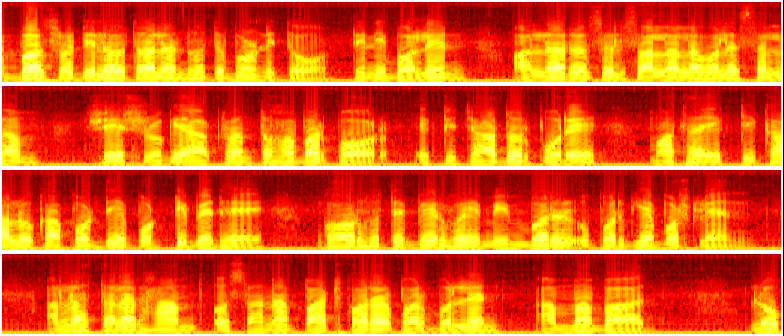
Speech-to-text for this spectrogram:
আব্বাস রদিল্লাহ তাল্লাহ্ন হতে বর্ণিত। তিনি বলেন আল্লাহ রসুল সাল্লাহ আলাইসাল্লাম শেষ রোগে আক্রান্ত হবার পর একটি চাদর পরে মাথায় একটি কালো কাপড় দিয়ে পট্টি বেঁধে ঘর হতে বের হয়ে মিম্বরের উপর গিয়ে বসলেন। আল্লাহ তালার হামদ ও সানা পাঠ করার পর বললেন আম্মাবাদ লোক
